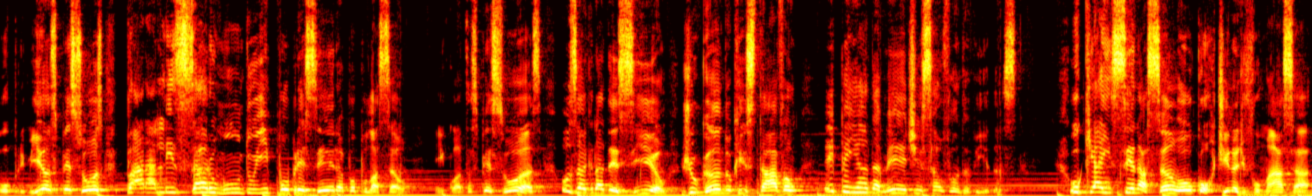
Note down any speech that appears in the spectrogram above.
oprimir as pessoas, paralisar o mundo e empobrecer a população enquanto as pessoas os agradeciam, julgando que estavam empenhadamente salvando vidas. O que a encenação ou cortina de fumaça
